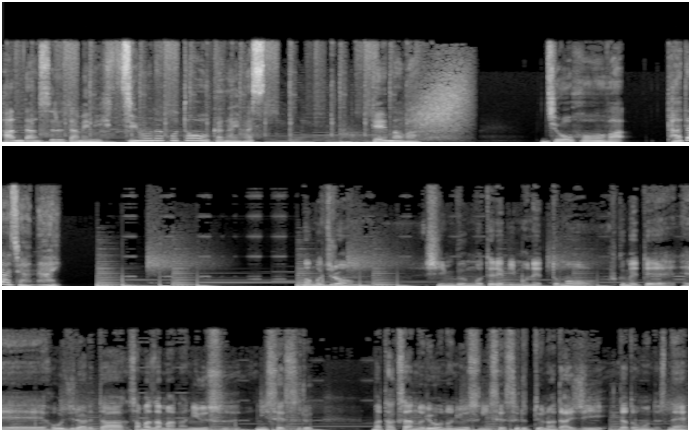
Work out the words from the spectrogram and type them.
判断するために必要なことを伺います。テーマは情報はただじゃない。まあ、もちろん新聞もテレビもネットも含めて、えー報じられたさまざまなニュースに接する、まあ、たくさんの量のニュースに接するっていうのは大事だと思うんですね。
